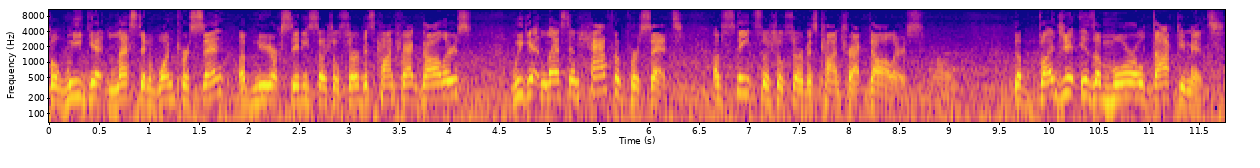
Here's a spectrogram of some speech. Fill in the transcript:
but we get less than 1% of New York City social service contract dollars. We get less than half a percent of state social service contract dollars. The budget is a moral document.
